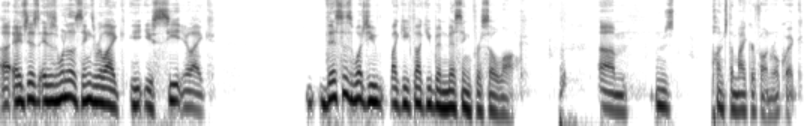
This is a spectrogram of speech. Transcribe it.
uh, it's just it's just one of those things where like you, you see it, you're like, this is what you like. You feel like you've been missing for so long. Um, let me just punch the microphone real quick,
